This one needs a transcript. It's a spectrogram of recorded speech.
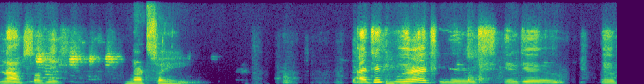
نعم صحيح Not Sahih. I think we read in in the in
